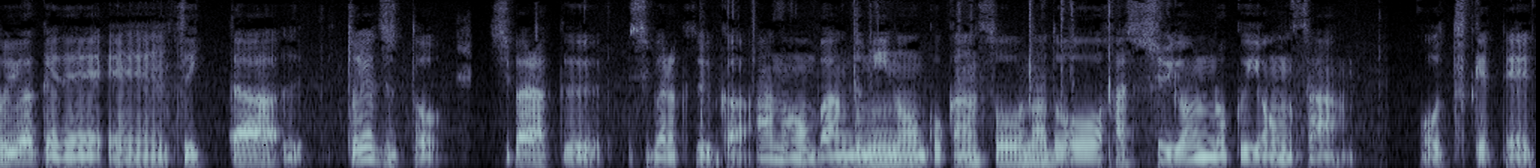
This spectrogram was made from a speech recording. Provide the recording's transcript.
というわけで、えー、ツイッター、とりあえずちょっと、しばらく、しばらくというか、あの、番組のご感想などを、ハッシュ4643をつけて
